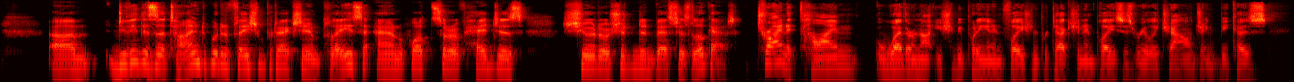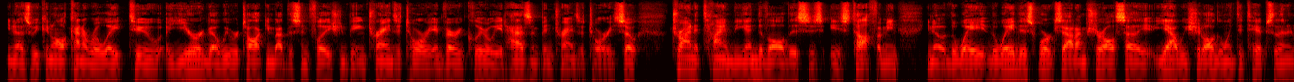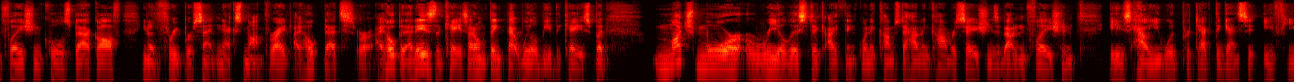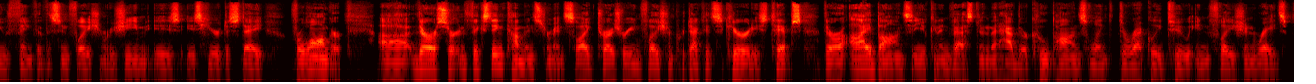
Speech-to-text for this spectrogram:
Um, do you think this is a time to put inflation protection in place? And what sort of hedges should or shouldn't investors look at? Trying to time whether or not you should be putting an inflation protection in place is really challenging because you know, as we can all kind of relate to a year ago, we were talking about this inflation being transitory, and very clearly it hasn't been transitory. So trying to time the end of all this is is tough. I mean, you know, the way the way this works out, I'm sure I'll say, yeah, we should all go into tips, and then inflation cools back off, you know, three percent next month, right? I hope that's or I hope that is the case. I don't think that will be the case, but much more realistic, I think, when it comes to having conversations about inflation, is how you would protect against it if you think that this inflation regime is is here to stay for longer. Uh, there are certain fixed income instruments like Treasury inflation protected securities, TIPS. There are I bonds that you can invest in that have their coupons linked directly to inflation rates.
